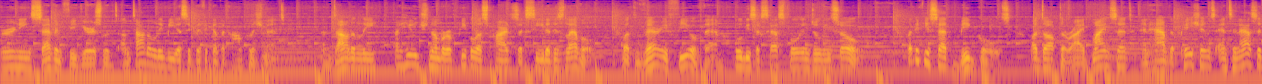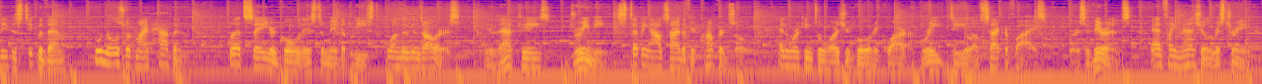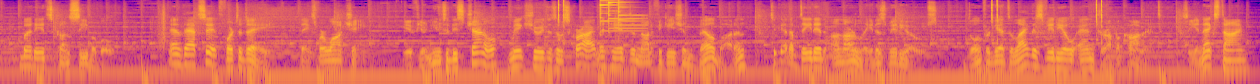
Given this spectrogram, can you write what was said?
Earning seven figures would undoubtedly be a significant accomplishment. Undoubtedly, A huge number of people aspire to succeed at this level, but very few of them will be successful in doing so. But if you set big goals, adopt the right mindset, and have the patience and tenacity to stick with them, who knows what might happen? Let's say your goal is to make at least $1 million. In that case, dreaming, stepping outside of your comfort zone, and working towards your goal require a great deal of sacrifice, perseverance, and financial restraint. But it's conceivable. And that's it for today. Thanks for watching. If you're new to this channel, make sure to subscribe and hit the notification bell button to get updated on our latest videos. Don't forget to like this video and drop a comment. See you next time!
